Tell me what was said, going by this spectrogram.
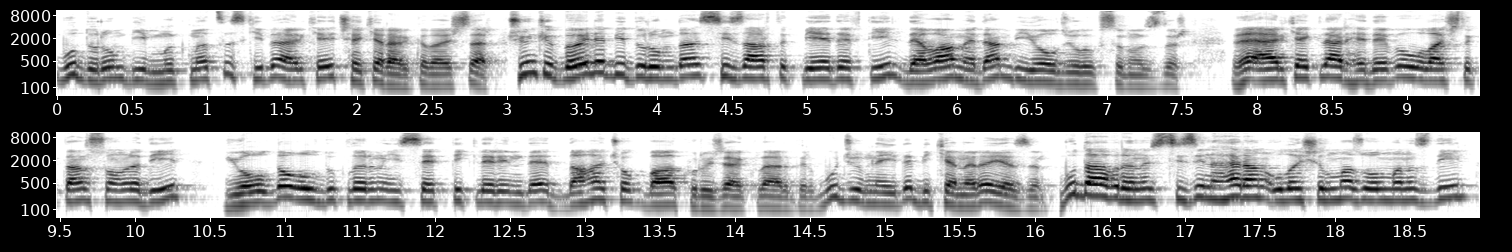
bu durum bir mıknatıs gibi erkeğe çeker arkadaşlar. Çünkü böyle bir durumda siz artık bir hedef değil devam eden bir yolculuksunuzdur. Ve erkekler hedefe ulaştıktan sonra değil yolda olduklarını hissettiklerinde daha çok bağ kuracaklardır. Bu cümleyi de bir kenara yazın. Bu davranış sizin her an ulaşılmaz olmanız değil,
